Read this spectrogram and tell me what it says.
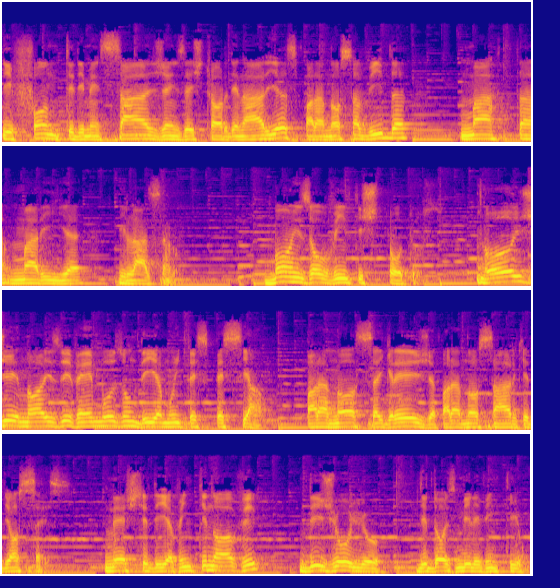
e fonte de mensagens extraordinárias para a nossa vida, Marta, Maria e Lázaro. Bons ouvintes todos, hoje nós vivemos um dia muito especial para a nossa igreja, para a nossa arquidiocese. Neste dia 29, de julho de 2021.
